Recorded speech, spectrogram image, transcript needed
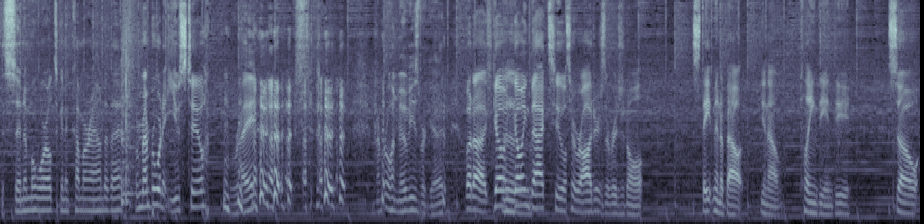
the cinema world's going to come around to that? remember when it used to? Right? Remember when movies were good? But uh, going going back to to Roger's original statement about you know playing D and D. So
